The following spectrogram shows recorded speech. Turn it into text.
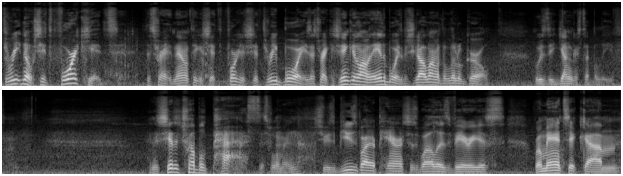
three, no, she had four kids. That's right. Now I'm thinking she had four kids. She had three boys. That's right. Because she didn't get along with any of the boys, but she got along with the little girl, who was the youngest, I believe. And she had a troubled past, this woman. She was abused by her parents as well as various romantic, um,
